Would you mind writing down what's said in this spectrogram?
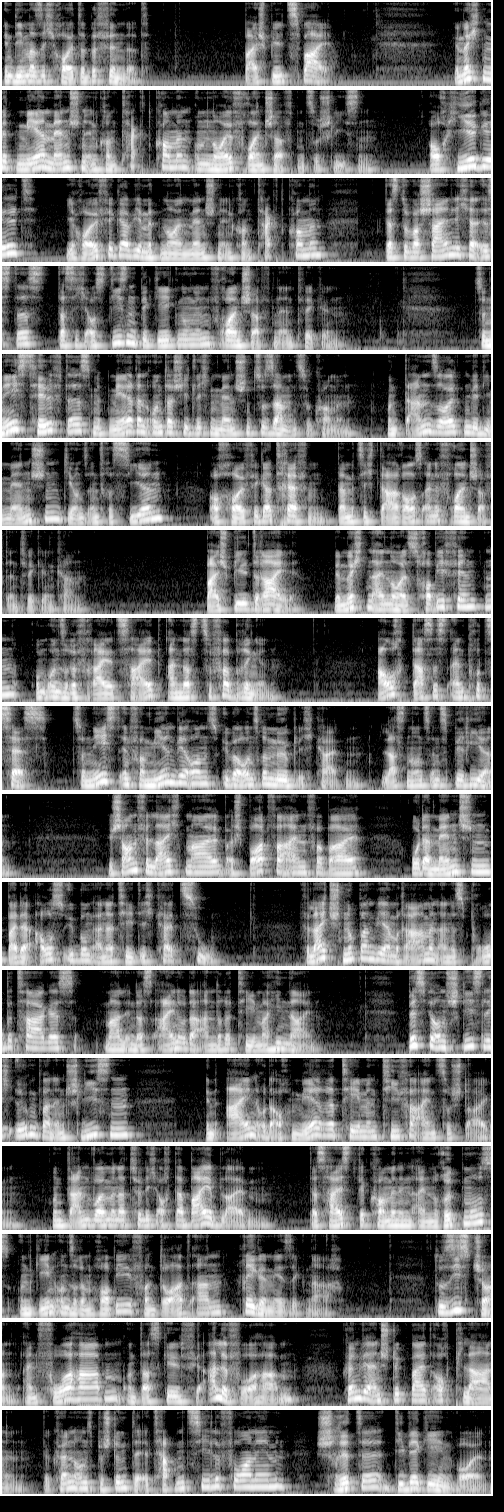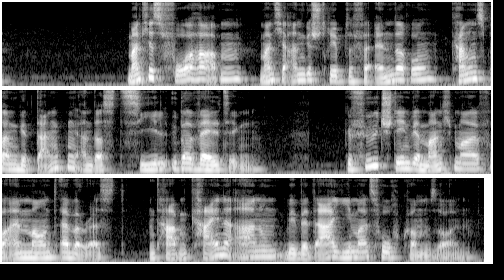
in dem er sich heute befindet. Beispiel 2. Wir möchten mit mehr Menschen in Kontakt kommen, um neue Freundschaften zu schließen. Auch hier gilt, je häufiger wir mit neuen Menschen in Kontakt kommen, desto wahrscheinlicher ist es, dass sich aus diesen Begegnungen Freundschaften entwickeln. Zunächst hilft es, mit mehreren unterschiedlichen Menschen zusammenzukommen. Und dann sollten wir die Menschen, die uns interessieren, auch häufiger treffen, damit sich daraus eine Freundschaft entwickeln kann. Beispiel 3. Wir möchten ein neues Hobby finden, um unsere freie Zeit anders zu verbringen. Auch das ist ein Prozess. Zunächst informieren wir uns über unsere Möglichkeiten, lassen uns inspirieren. Wir schauen vielleicht mal bei Sportvereinen vorbei oder Menschen bei der Ausübung einer Tätigkeit zu. Vielleicht schnuppern wir im Rahmen eines Probetages mal in das ein oder andere Thema hinein. Bis wir uns schließlich irgendwann entschließen, in ein oder auch mehrere Themen tiefer einzusteigen. Und dann wollen wir natürlich auch dabei bleiben. Das heißt, wir kommen in einen Rhythmus und gehen unserem Hobby von dort an regelmäßig nach. Du siehst schon, ein Vorhaben, und das gilt für alle Vorhaben, können wir ein Stück weit auch planen. Wir können uns bestimmte Etappenziele vornehmen, Schritte, die wir gehen wollen. Manches Vorhaben, manche angestrebte Veränderung kann uns beim Gedanken an das Ziel überwältigen. Gefühlt stehen wir manchmal vor einem Mount Everest und haben keine Ahnung, wie wir da jemals hochkommen sollen.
